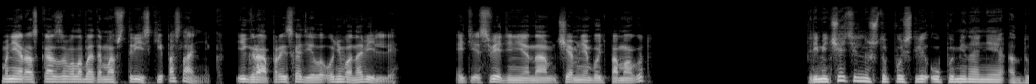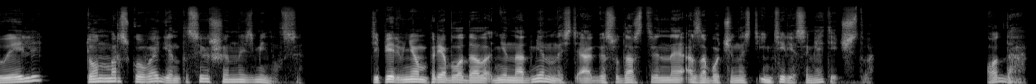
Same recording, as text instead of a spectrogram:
Мне рассказывал об этом австрийский посланник. Игра происходила у него на вилле. Эти сведения нам чем-нибудь помогут? Примечательно, что после упоминания о дуэли тон морского агента совершенно изменился. Теперь в нем преобладала не надменность, а государственная озабоченность интересами Отечества. О да,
